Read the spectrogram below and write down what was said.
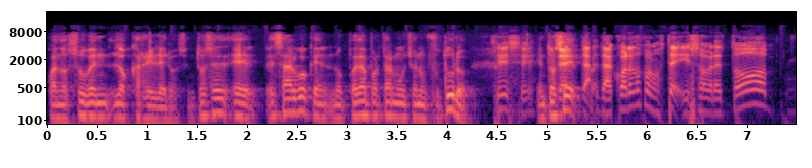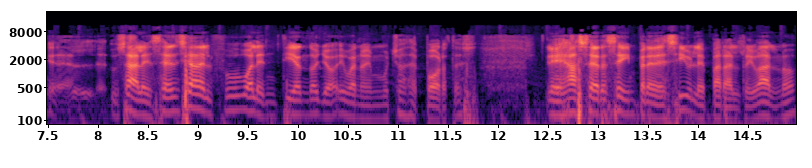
cuando suben los carrileros. Entonces, eh, es algo que nos puede aportar mucho en un futuro. Sí, sí. Entonces, de, acuerdo con usted. Y sobre todo, o sea, la esencia del fútbol entiendo yo, y bueno, en muchos deportes es hacerse impredecible para el rival, ¿no?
